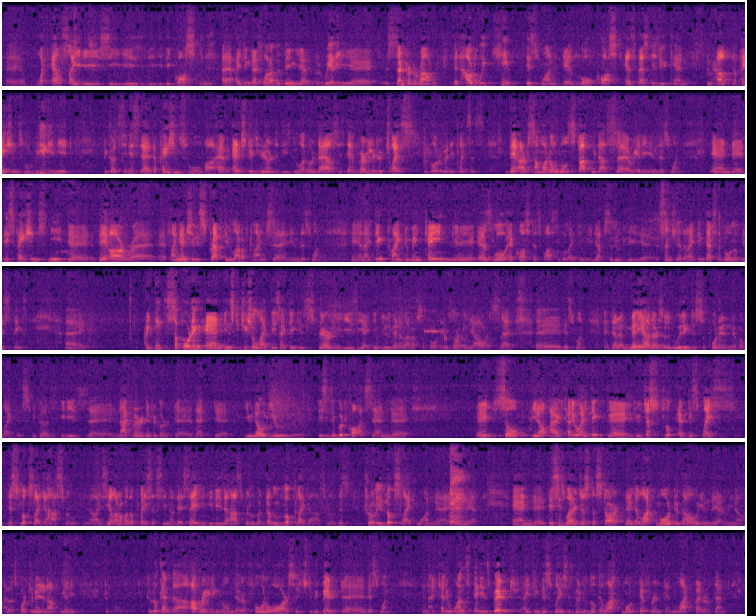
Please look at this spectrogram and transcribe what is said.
Uh, What else I see is the cost. Uh, I think that's one of the things you have really uh, centered around, that how do we keep this one a low cost as best as we can to help the patients who really need because see this, uh, the patients who uh, have end-stage renal disease, who are on dialysis, they have very little choice to go to many places. They are somewhat almost stuck with us, uh, really, in this one. And uh, these patients need, uh, they are uh, financially strapped in a lot of times uh, in this one. And I think trying to maintain as low a cost as possible, I think is absolutely essential. And I think that's the goal of these things. I think supporting an institution like this, I think, is fairly easy. I think you'll get a lot of support, and certainly ours, uh, uh, this one. And there are many others who are willing to support an endeavor like this because it is uh, not very difficult. Uh, that uh, you know you uh, this is a good cause, and uh, So, you know, I tell you, I think uh, if you just look at this place, this looks like a hospital. Know, I see a lot of other places, you know, they say it is a hospital, but doesn't look like a hospital. This truly looks like one uh, in there. And uh, this is where just the start. There's a lot more to go in there, you know. I was fortunate enough really to to look at the operating room, there are four ORs which to be built, uh, this one. And I'll tell you, once that is built, I think this place is going to look a lot more different and a lot better than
